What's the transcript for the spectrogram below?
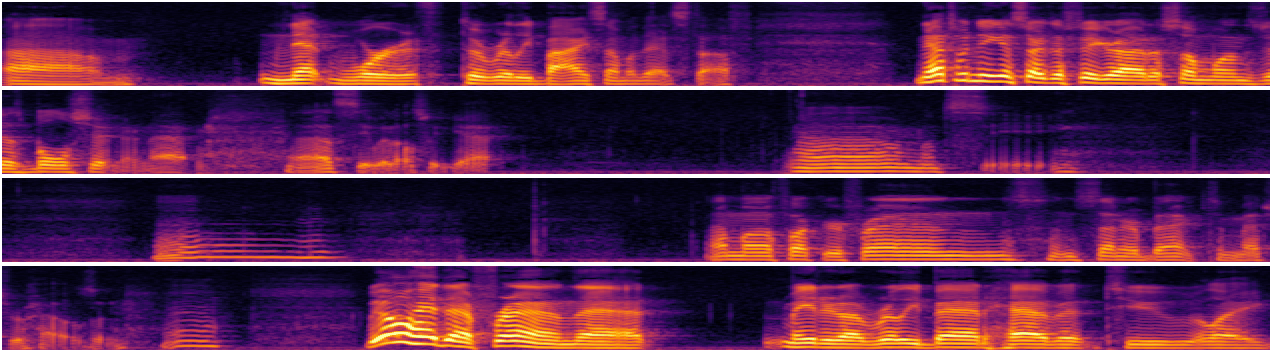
um, net worth to really buy some of that stuff that's when you can start to figure out if someone's just bullshitting or not. Uh, let's see what else we got. Um, let's see. Um, I'm a fucker friends and send her back to Metro housing. Uh, we all had that friend that made it a really bad habit to like,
